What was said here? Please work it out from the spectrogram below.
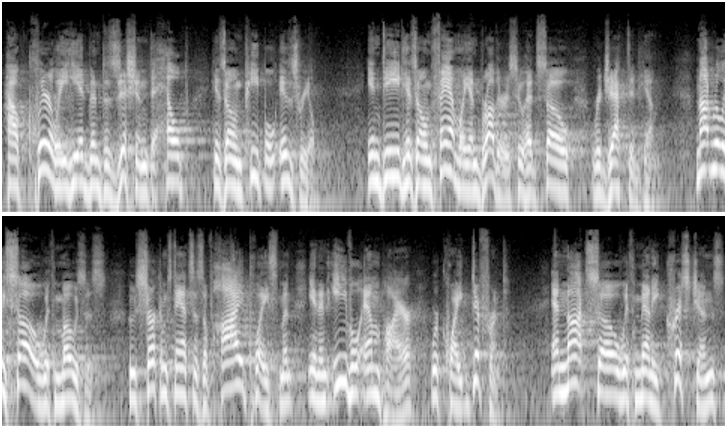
how clearly he had been positioned to help his own people, Israel. Indeed, his own family and brothers who had so rejected him. Not really so with Moses, whose circumstances of high placement in an evil empire were quite different. And not so with many Christians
